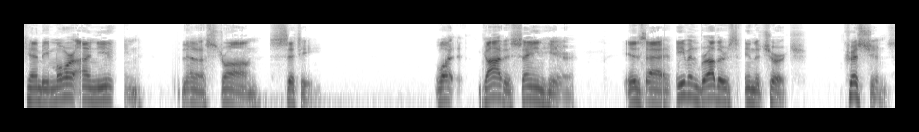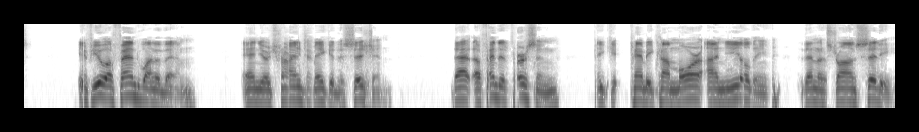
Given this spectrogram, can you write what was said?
can be more unyielding than a strong city. What God is saying here is that even brothers in the church, Christians, if you offend one of them and you're trying to make a decision, that offended person be- can become more unyielding than a strong city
